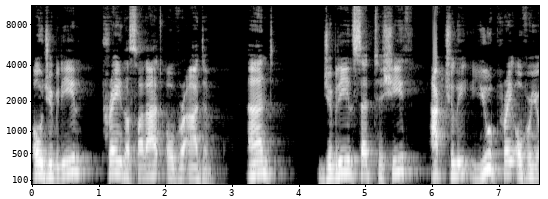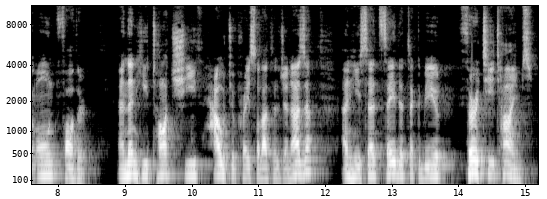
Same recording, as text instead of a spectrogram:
O Jibreel, pray the salat over Adam. And Jibreel said to Sheath, actually, you pray over your own father. And then he taught Sheath how to pray salat al-janazah. And he said, say the takbir 30 times.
